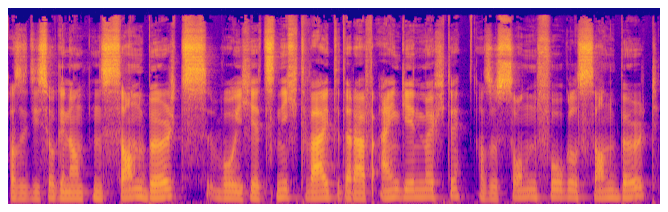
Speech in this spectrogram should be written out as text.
also die sogenannten Sunbirds, wo ich jetzt nicht weiter darauf eingehen möchte, also Sonnenvogel Sunbird.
